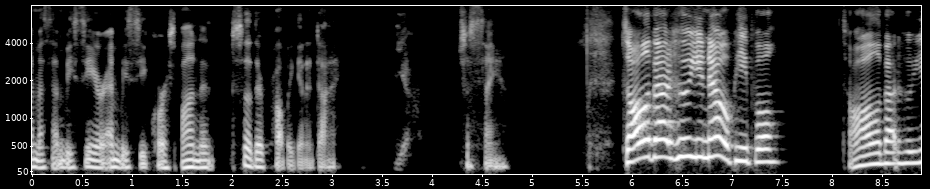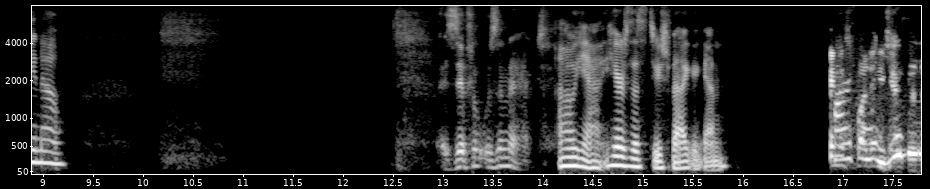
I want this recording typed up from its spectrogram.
MSNBC or NBC correspondent, so they're probably gonna die. Yeah. Just saying. It's all about who you know, people. It's all about who you know. As if it was an act. Oh yeah, here's this douchebag again. Jonathan, would you be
